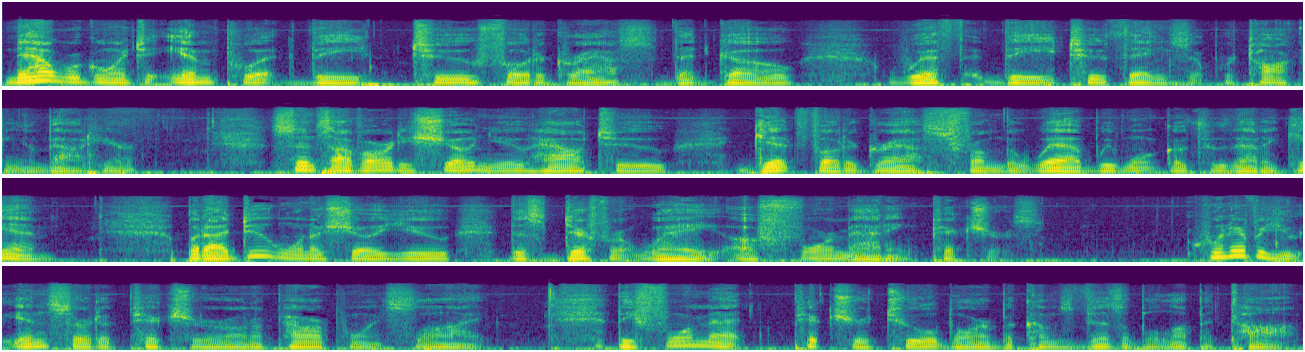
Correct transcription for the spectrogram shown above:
Now we're going to input the two photographs that go with the two things that we're talking about here. Since I've already shown you how to get photographs from the web, we won't go through that again. But I do want to show you this different way of formatting pictures. Whenever you insert a picture on a PowerPoint slide, the Format Picture toolbar becomes visible up at top.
